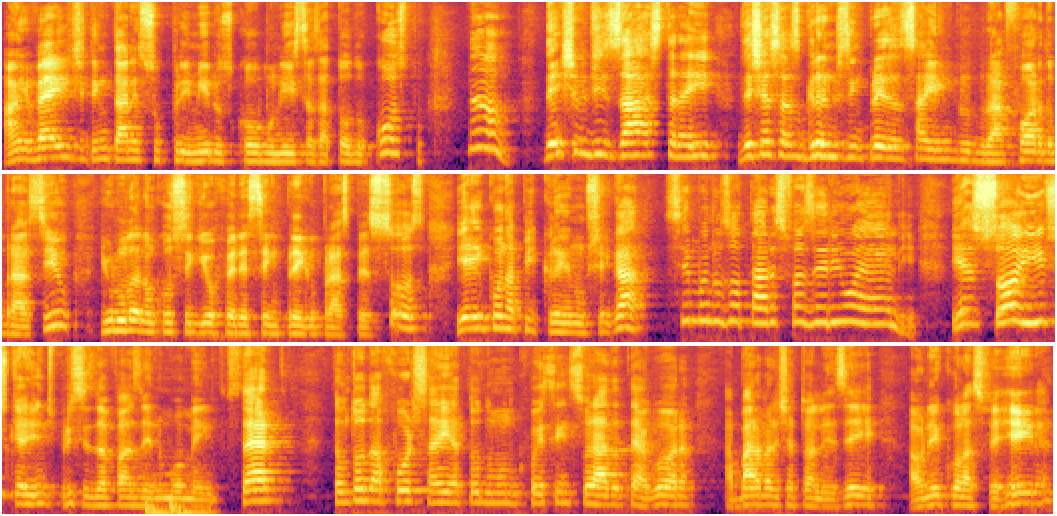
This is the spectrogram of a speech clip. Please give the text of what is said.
Ao invés de tentarem suprimir os comunistas a todo custo, não, deixa o desastre aí, deixa essas grandes empresas saírem para fora do Brasil e o Lula não conseguir oferecer emprego para as pessoas, e aí quando a picanha não chegar, você manda os otários fazerem o L. E é só isso que a gente precisa fazer no momento, certo? Então toda a força aí a todo mundo que foi censurado até agora, a Bárbara te atualizei, ao Nicolas Ferreira,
